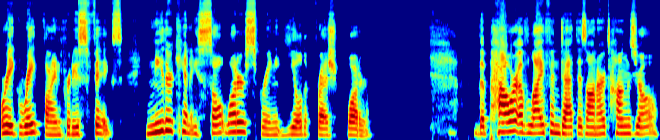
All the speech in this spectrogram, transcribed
or a grapevine produce figs? Neither can a saltwater spring yield fresh water. The power of life and death is on our tongues, y'all.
